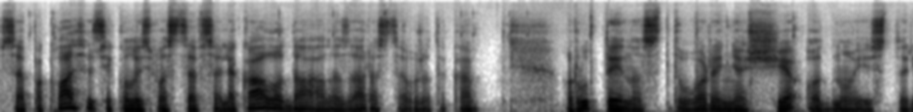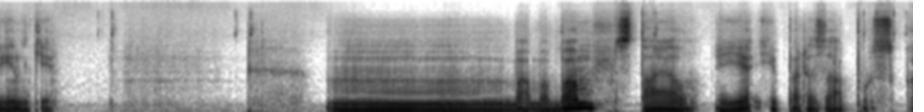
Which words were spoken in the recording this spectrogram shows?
Все по класиці. Колись вас це все лякало, да, але зараз це вже така рутина створення ще одної сторінки. Бам-бам-бам. Стайл є і перезапуск.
